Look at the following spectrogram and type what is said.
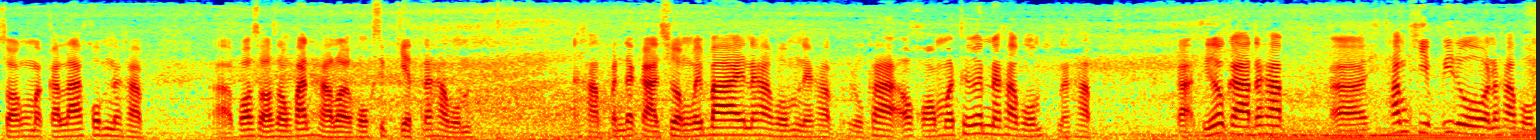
12 มกราคมนะครับอ่าพศ 2567 นะครับผมนะครับบรรยากาศช่วงบ่ายๆนะครับผมเนี่ยครับลูกค้าเอาของมาเทิร์นนะครับผมนะครับ ก็ถือโอกาสนะครับเอ่อทำคลิปวิดีโอนะครับผม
